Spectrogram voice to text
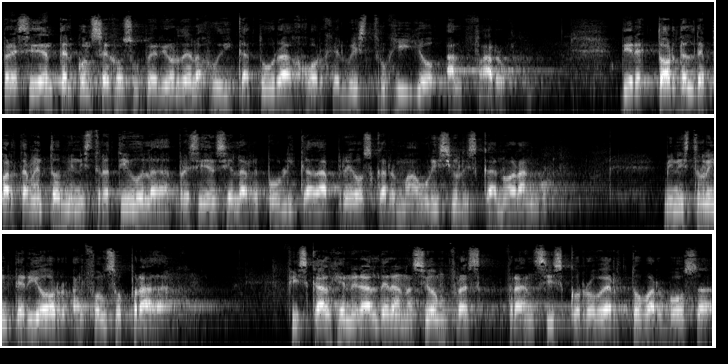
Presidente del Consejo Superior de la Judicatura, Jorge Luis Trujillo Alfaro. Director del Departamento Administrativo de la Presidencia de la República, DAPRE, Oscar Mauricio Liscano Arango. Ministro del Interior, Alfonso Prada. Fiscal General de la Nación, Francisco Roberto Barbosa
